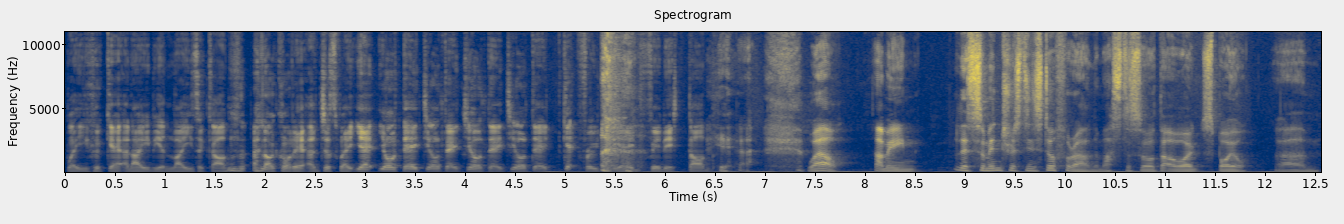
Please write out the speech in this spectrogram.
where you could get an alien laser gun, and I got it and just went, yeah, you're dead, you're dead, you're dead, you're dead. Get through to the end, finish, done. Yeah. Well, I mean, there's some interesting stuff around the Master Sword that I won't spoil. Um,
